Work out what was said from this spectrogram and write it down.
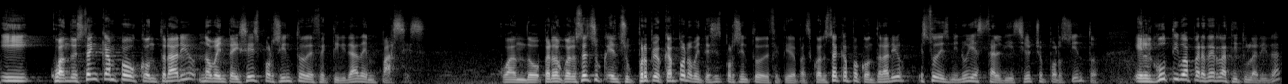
Y cuando está en campo contrario, 96% de efectividad en pases. Cuando, perdón, cuando está en su, en su propio campo, 96% de efectividad de pases. Cuando está en campo contrario, esto disminuye hasta el 18%. ¿El Guti va a perder la titularidad?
